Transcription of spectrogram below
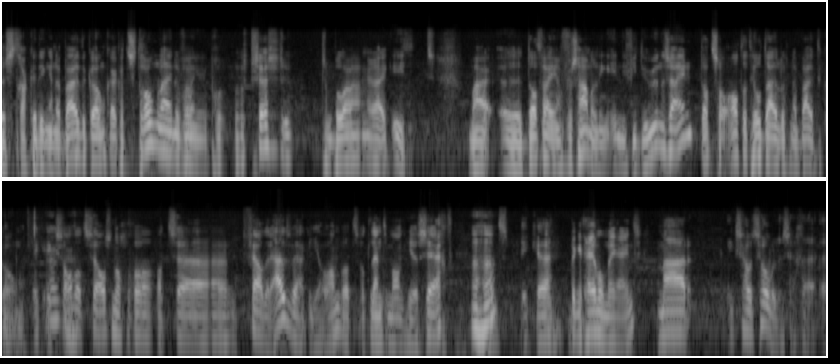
strakke dingen naar buiten komen. Kijk, het stroomlijnen van je proces een belangrijk iets. Maar eh, dat wij een verzameling individuen zijn, dat zal altijd heel duidelijk naar buiten komen. Ik, ik zal dat zelfs nog wat uh, verder uitwerken, Johan, wat, wat Lenteman hier zegt. Uh-huh. Want ik uh, ben het helemaal mee eens. Maar ik zou het zo willen zeggen. eh,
